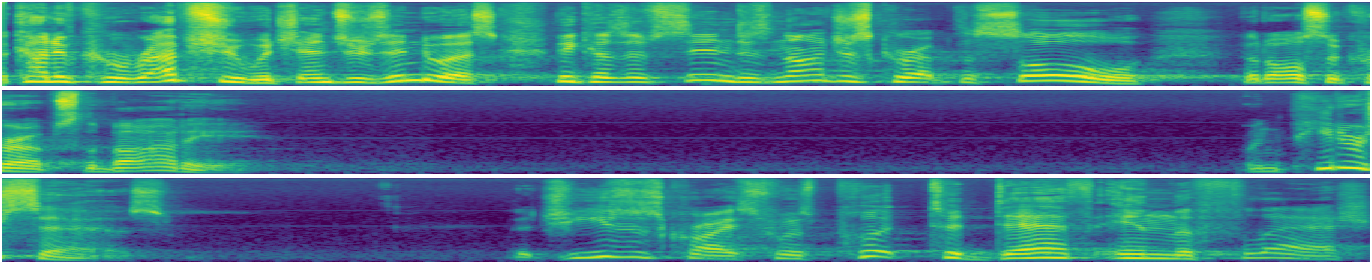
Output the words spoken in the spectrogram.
The kind of corruption which enters into us because of sin does not just corrupt the soul, but also corrupts the body. When Peter says that Jesus Christ was put to death in the flesh,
